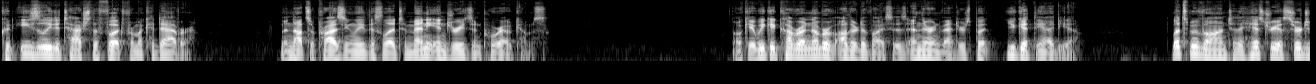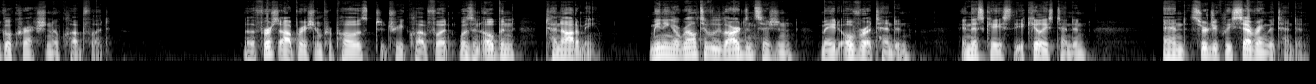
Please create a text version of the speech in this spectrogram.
could easily detach the foot from a cadaver. And not surprisingly, this led to many injuries and poor outcomes. Okay, we could cover a number of other devices and their inventors, but you get the idea. Let's move on to the history of surgical correction of clubfoot. Now, the first operation proposed to treat clubfoot was an open tenotomy, meaning a relatively large incision made over a tendon, in this case the Achilles tendon, and surgically severing the tendon.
